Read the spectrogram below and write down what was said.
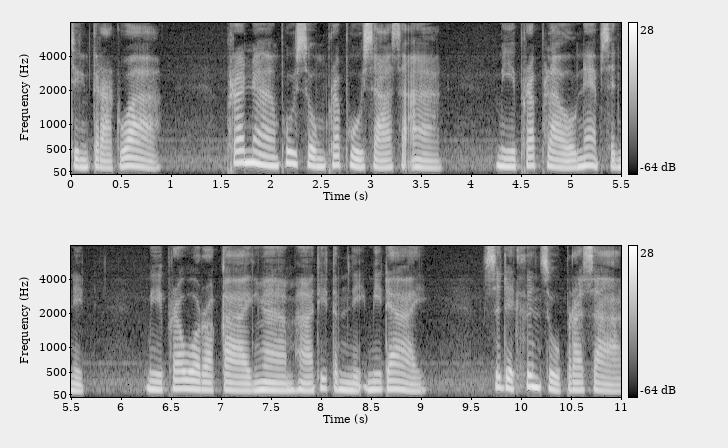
จึงตรัสว่า พระนางผู้ทรงพระภูษาสะอาด มีพระเพลาแนบสนิท มีพระวรกายงามหาที่ตำหนิมิได้ เสด็จขึ้นสู่ปราสาท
